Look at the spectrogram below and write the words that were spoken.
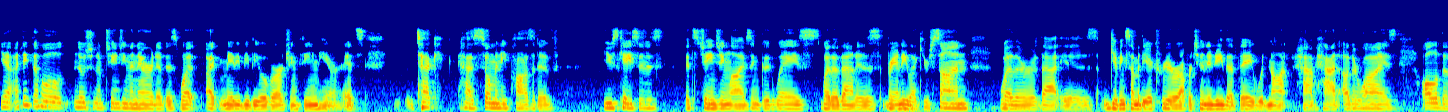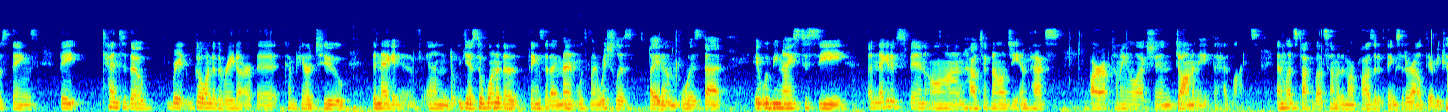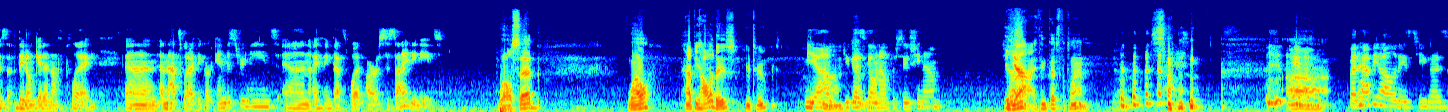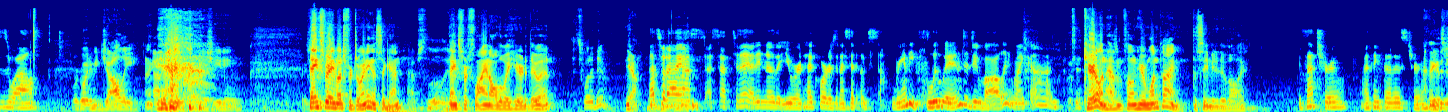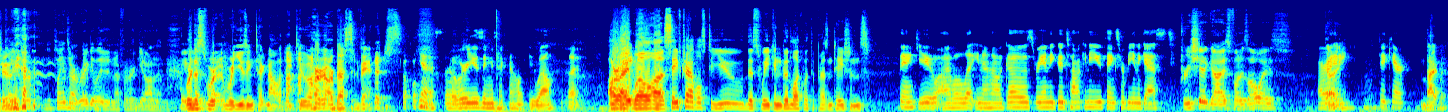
Yeah, I think the whole notion of changing the narrative is what I maybe be the overarching theme here. It's tech has so many positive use cases. It's changing lives in good ways, whether that is Randy, like your son, whether that is giving somebody a career opportunity that they would not have had otherwise. All of those things, they tend to, though, go under the radar a bit compared to the negative. And, you know, so one of the things that I meant with my wish list item was that it would be nice to see a negative spin on how technology impacts our upcoming election dominate the headlines. And let's talk about some of the more positive things that are out there because they don't get enough play. And, and that's what I think our industry needs, and I think that's what our society needs. Well said. Well, happy holidays, you two. Yeah, um, you guys going out for sushi now? Yeah, yeah I think that's the plan. Yeah. so, uh, but happy holidays to you guys as well. We're going to be jolly after yeah. we finish eating. Thanks very much for joining us again. Absolutely. Thanks for flying all the way here to do it. That's what I do. Yeah. That's what I asked. I said today. I didn't know that you were at headquarters, and I said, oh, "Randy flew in to do volley." My God. Carolyn hasn't flown here one time to see me to do volley. Is that true? I think that is true. I think Maybe it's true. Planes yeah. the planes aren't regulated enough for her to get on them. Maybe we're just we're, we're using technology to our, our best advantage. So. Yes, so we're using technology well. But all right, well, uh, safe travels to you this week, and good luck with the presentations. Thank you. I will let you know how it goes. Randy, good talking to you. Thanks for being a guest. Appreciate it, guys. Fun as always. All righty. Take care. Bye. Bye.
